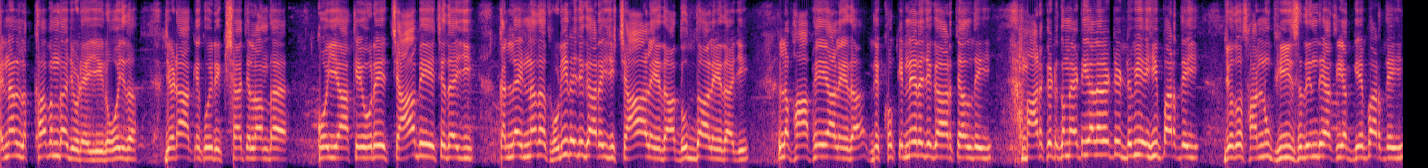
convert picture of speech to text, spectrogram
ਇਹਨਾਂ ਨਾਲ ਲੱਖਾਂ ਬੰਦਾ ਜੁੜਿਆ ਜੀ ਰੋਜ਼ ਦਾ। ਜਿਹੜਾ ਆ ਕੇ ਕੋਈ ਰਿਕਸ਼ਾ ਚਲਾਉਂਦਾ ਕੋਈ ਆ ਕੇ ਉਰੇ ਚਾਹ ਵੇਚਦਾ ਜੀ, ਕੱਲਾ ਇਹਨਾਂ ਦਾ ਥੋੜੀ ਰੁਜ਼ਗਾਰ ਹੈ ਜੀ, ਚਾਹ ਵਾਲੇ ਦਾ, ਦੁੱਧ ਵਾਲੇ ਦਾ ਜੀ, ਲਫਾਫੇ ਵਾਲੇ ਦਾ, ਦੇਖੋ ਕਿੰਨੇ ਰੁਜ਼ਗਾਰ ਚੱਲਦੇ ਜੀ। ਮਾਰਕੀਟ ਕਮੇਟੀ ਵਾਲਿਆਂ ਦੇ ਢਿੱਡ ਵੀ ਇਹੀ ਭਰਦੇ ਜੀ, ਜਦੋਂ ਸਾਨੂੰ ਫੀਸ ਦਿੰਦੇ ਅਸੀਂ ਅੱਗੇ ਭਰਦੇ ਜੀ।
